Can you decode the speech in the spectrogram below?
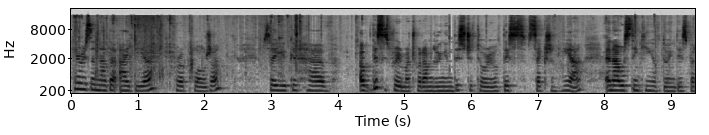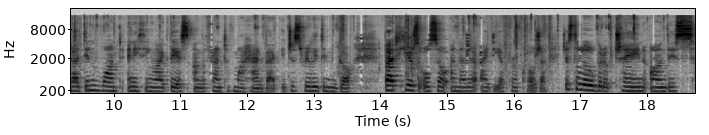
Here is another idea for a closure. So you could have, oh, this is pretty much what I'm doing in this tutorial, this section here. And I was thinking of doing this, but I didn't want anything like this on the front of my handbag. It just really didn't go. But here's also another idea for a closure. Just a little bit of chain on this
